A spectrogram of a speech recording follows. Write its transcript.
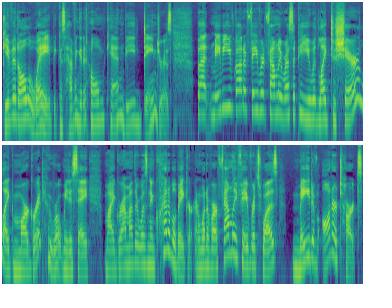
give it all away because having it at home can be dangerous. But maybe you've got a favorite family recipe you would like to share, like Margaret, who wrote me to say, My grandmother was an incredible baker, and one of our family favorites was Maid of Honor tarts.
